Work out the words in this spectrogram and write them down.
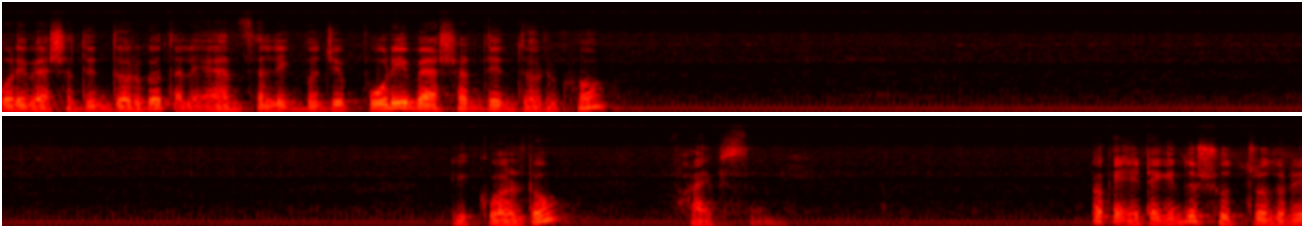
পরিব্যাসার্ধের দৈর্ঘ্য, তাহলে অ্যান্সার লিখব যে পরিব্যাসার্ধের দৈর্ঘ্য equal to five cm okay এটা কিন্তু সূত্র ধরে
